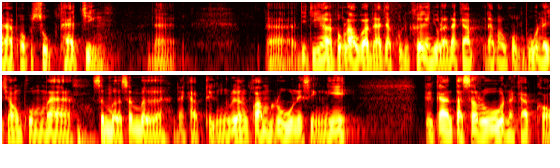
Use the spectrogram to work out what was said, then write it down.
นะพบสุขแท้จริงนะจริงๆแล้วพวกเราก็น่าจะคุ้นเคยกันอยู่แล้วนะครับนะเพราะผมพูดในช่องผมมาเสมอๆนะครับ ถึงเรื่องความรู้ในสิ่งนี้ คือการตัดสรู้นะครับของ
